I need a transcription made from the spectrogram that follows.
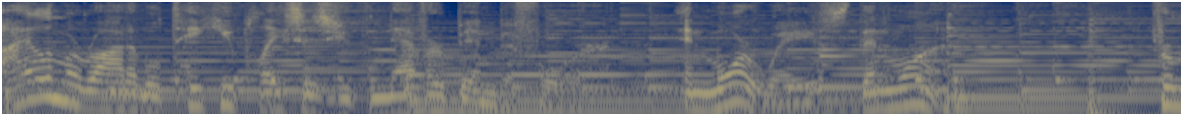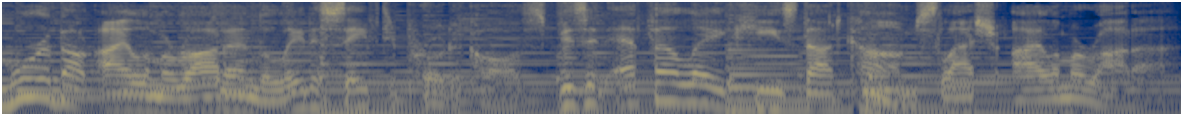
Isla Morada will take you places you've never been before, in more ways than one. For more about Isla Morada and the latest safety protocols, visit flakeys.com slash Isla Morada.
